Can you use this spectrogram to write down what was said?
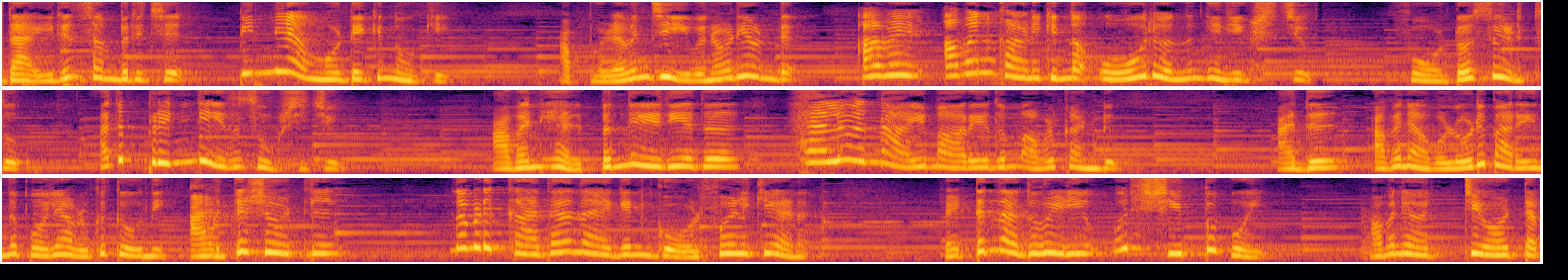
ധൈര്യം സംഭരിച്ച് പിന്നെ അങ്ങോട്ടേക്ക് നോക്കി. അപ്പോഴവൻ ജീവനോടെയുണ്ട്. അവൾ അവൻ കാണിക്കുന്ന ഓരോന്നും നിരീക്ഷിച്ചു. ഫോട്ടോസ് എടുത്തു. അത് പ്രിന്റ് ചെയ്ത് സൂക്ഷിച്ചു. അവൻ ഹെൽപ്പ് എന്ന് എഴുതിയത് ഹലോ എന്നായി മാറിയതും അവൾ കണ്ടു. അത് അവൻ അവളോട് പറയുന്ന പോലെ അവൾക്ക് തോന്നി. അടുത്ത ഷോട്ടിൽ നമ്മുടെ കഥാനായകൻ ഗോൾഫ് കളിക്കുകയാണ്. പെട്ടെന്ന് അതുവഴി ഒരു ഷിപ്പ് പോയി. അവൻ ഒറ്റയോട്ടം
